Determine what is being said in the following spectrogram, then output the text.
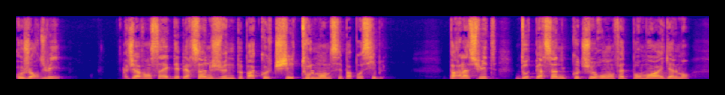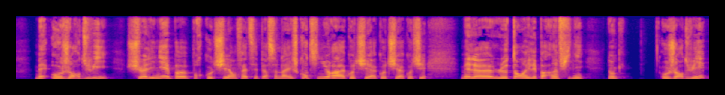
aujourd'hui, j'avance avec des personnes, je ne peux pas coacher tout le monde, c'est pas possible. Par la suite, d'autres personnes coacheront en fait pour moi également. Mais aujourd'hui, je suis aligné pour coacher en fait ces personnes-là et je continuerai à coacher, à coacher, à coacher. Mais le, temps, il n'est pas infini. Donc aujourd'hui,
